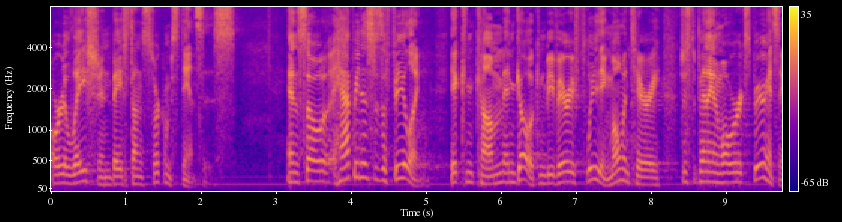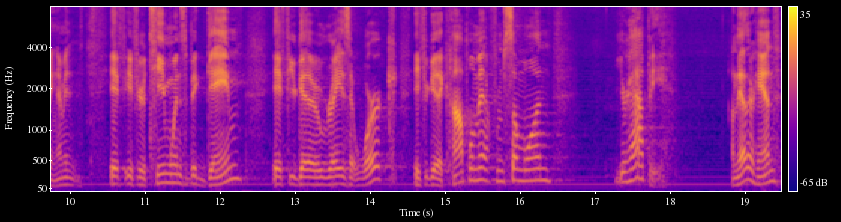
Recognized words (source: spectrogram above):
or elation based on circumstances. And so happiness is a feeling. It can come and go. It can be very fleeting, momentary, just depending on what we're experiencing. I mean, if, if your team wins a big game, if you get a raise at work, if you get a compliment from someone, you're happy. On the other hand,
